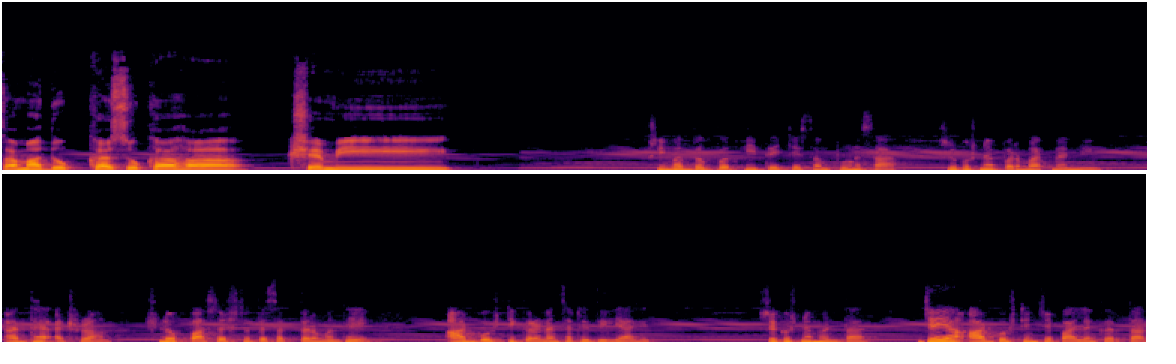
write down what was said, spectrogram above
समदुःखसुखः क्षमी। श्रीमद्भगवद्गीतेचे संपूर्ण सार श्रीकृष्ण परमात्म्यांनी अध्याय अठरा श्लोक पासष्ट ते सत्तरमध्ये आठ गोष्टी करण्यासाठी दिल्या आहेत. श्रीकृष्ण म्हणतात जे या आठ गोष्टींचे पालन करतात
